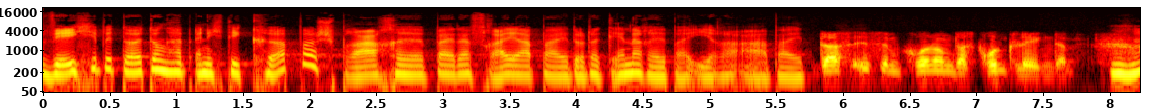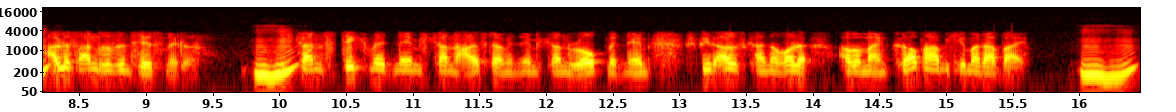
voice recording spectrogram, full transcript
Welche Bedeutung hat eigentlich die Körpersprache bei der Freiarbeit oder generell bei Ihrer Arbeit? Das ist im Grunde genommen das Grundlegende. Mhm. Alles andere sind Hilfsmittel. Mhm. Ich kann einen Stick mitnehmen, ich kann einen Halfter mitnehmen, ich kann Rope mitnehmen, spielt alles keine Rolle. Aber meinen Körper habe ich immer dabei. Mhm.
